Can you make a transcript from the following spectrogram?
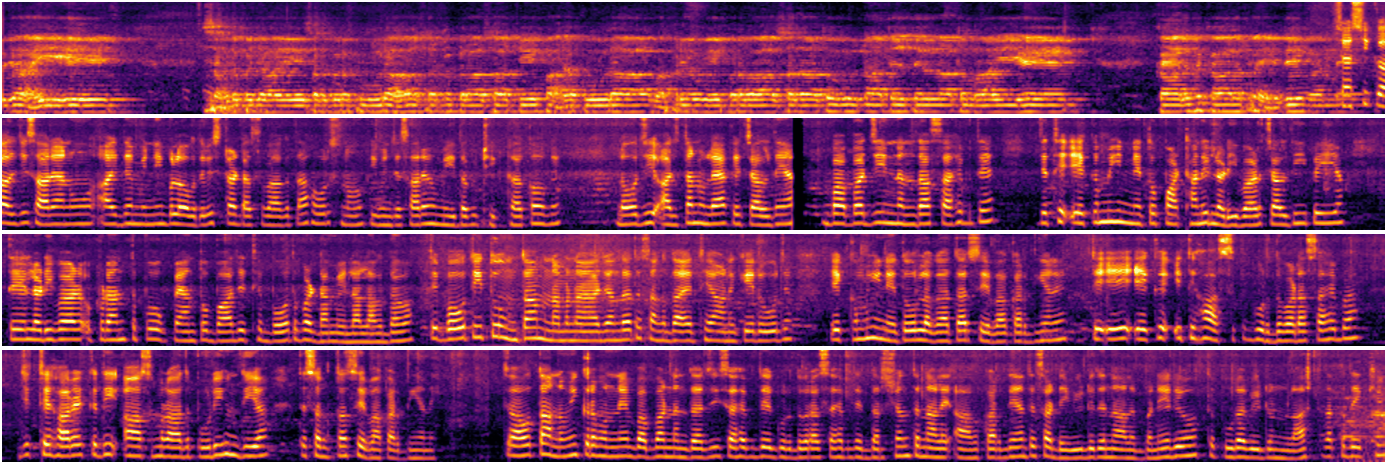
부자이 ਸ਼ਬਦ ਬਜਾਏ ਸਤਿਗੁਰ ਪੂਰਾ ਸਰਬ ਕਲਾ ਸਾਚੇ ਭਰ ਪੂਰਾ ਵਪਰਿਓ ਵੇ ਪਰਵਾ ਸਦਾ ਤੂ ਨਾ ਤੇ ਤਿਲ ਨਾ ਤੁਮਾਈ ਹੈ ਕਾਲ ਵਿਕਾਲ ਭੈ ਦੇ ਬਨ ਸਤਿ ਸ਼੍ਰੀ ਅਕਾਲ ਜੀ ਸਾਰਿਆਂ ਨੂੰ ਅੱਜ ਦੇ ਮਿੰਨੀ ਬਲੌਗ ਦੇ ਵਿੱਚ ਤੁਹਾਡਾ ਸਵਾਗਤ ਆ ਹੋਰ ਸੁਣਾਓ ਕਿਵੇਂ ਜੇ ਸਾਰੇ ਉਮੀਦ ਆ ਵੀ ਠੀਕ ਠਾਕ ਹੋਗੇ ਲਓ ਜੀ ਅੱਜ ਤੁਹਾਨੂੰ ਲੈ ਕੇ ਚੱਲਦੇ ਆ ਬਾਬਾ ਜੀ ਨੰਦਾ ਸਾਹਿਬ ਤੇ ਜਿੱਥੇ 1 ਮਹੀਨੇ ਤੋਂ ਪਾਠਾਂ ਦੀ ਲੜੀਵਾਰ ਚੱਲਦੀ ਪਈ ਆ ਤੇ ਲੜੀਵਾਰ ਉਪਰੰਤ ਭੋਗ ਪੈਣ ਤੋਂ ਬਾਅਦ ਇੱਥੇ ਬਹੁਤ ਵੱਡਾ ਮੇਲਾ ਲੱਗਦਾ ਵਾ ਤੇ ਬਹੁਤ ਹੀ ਧੂਮ-ਧਾਮ ਨਾਲ ਮਨਾਇਆ ਜਾਂਦਾ ਤੇ ਸੰਗਤਾਂ ਇੱਥੇ ਆਣ ਕੇ ਰੋਜ਼ ਇੱਕ ਮਹੀਨੇ ਤੋਂ ਲਗਾਤਾਰ ਸੇਵਾ ਕਰਦੀਆਂ ਨੇ ਤੇ ਇਹ ਇੱਕ ਇਤਿਹਾਸਕ ਗੁਰਦੁਆਰਾ ਸਾਹਿਬ ਆ, ਜਿੱਥੇ ਹਰ ਇੱਕ ਦੀ ਆਸ ਮੁਰਾਦ ਪੂਰੀ ਹੁੰਦੀ ਆ ਤੇ ਸੰਗਤਾਂ ਸੇਵਾ ਕਰਦੀਆਂ ਨੇ। ਚਾਹੋ ਤੁਹਾਨੂੰ ਵੀ ਕਰਵਾਉਣੇ ਬਾਬਾ ਨੰਦਾ ਜੀ ਸਾਹਿਬ ਦੇ ਗੁਰਦੁਆਰਾ ਸਾਹਿਬ ਦੇ ਦਰਸ਼ਨ ਤੇ ਨਾਲੇ ਆਪ ਕਰਦੇ ਆ ਤੇ ਸਾਡੀ ਵੀਡੀਓ ਦੇ ਨਾਲ ਬਨੇ ਰਹੋ ਤੇ ਪੂਰਾ ਵੀਡੀਓ ਨੂੰ ਲਾਸਟ ਤੱਕ ਦੇਖਿਓ।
